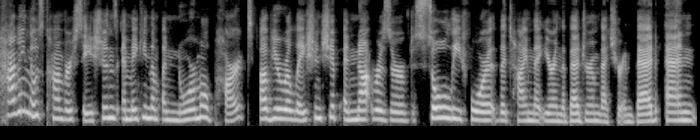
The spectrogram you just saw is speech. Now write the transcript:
Having those conversations and making them a normal part of your relationship and not reserved solely for the time that you're in the bedroom, that you're in bed, and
